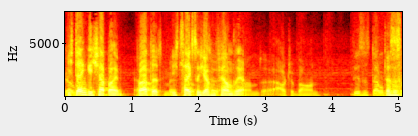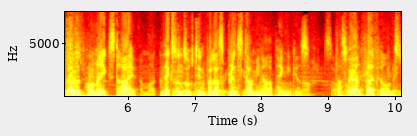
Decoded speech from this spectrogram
Ich denke, ich hab einen. Wartet, ich zeig's euch auf dem Fernseher. Das ist Double Pona X3. Nexon sucht ihn, weil er Sprint Stamina abhängig ist. Das wäre ein Fall für uns.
